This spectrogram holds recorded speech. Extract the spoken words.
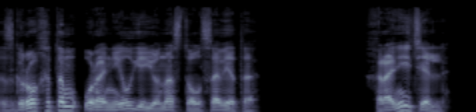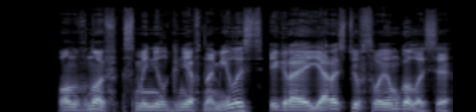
с грохотом уронил ее на стол совета. «Хранитель!» Он вновь сменил гнев на милость, играя яростью в своем голосе.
